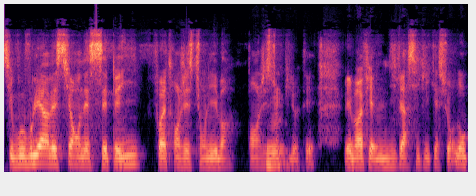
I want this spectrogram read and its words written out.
Si vous voulez investir en SCPI, il faut être en gestion libre, pas en gestion mmh. pilotée. Mais bref, il y a une diversification. Donc,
